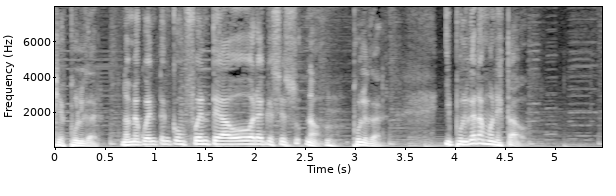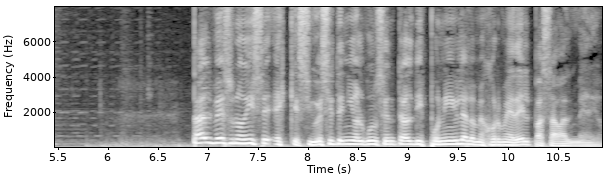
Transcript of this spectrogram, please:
que es Pulgar. No me cuenten con Fuente ahora que se... su- No, Pulgar. Y Pulgar amonestado. Tal vez uno dice, es que si hubiese tenido algún central disponible, a lo mejor Medel pasaba al medio.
